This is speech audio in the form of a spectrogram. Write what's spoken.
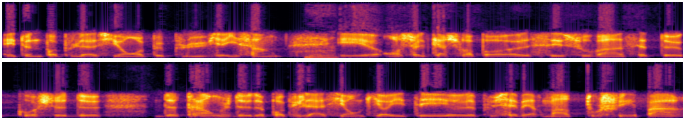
est une population un peu plus vieillissante mmh. et on se le cachera pas, c'est souvent cette couche de, de tranche de, de population qui a été le plus sévèrement touchée par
